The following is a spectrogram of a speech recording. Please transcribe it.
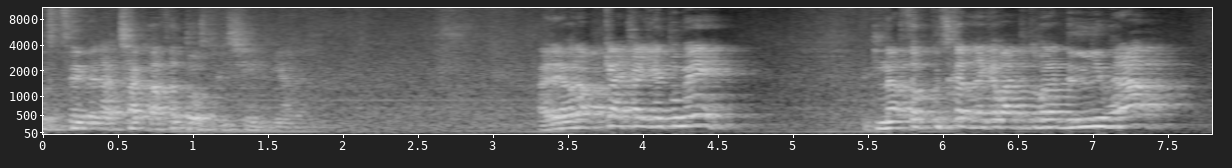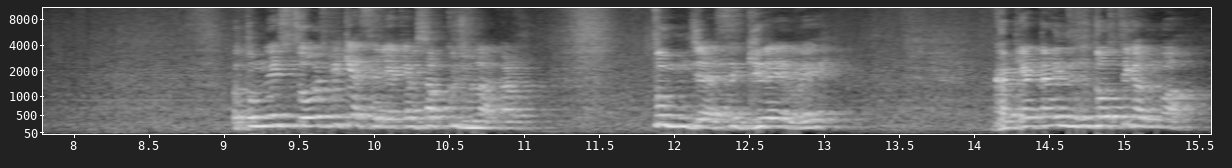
उससे मेरा अच्छा खासा दोस्त भी छीन लिया। अरे और अब क्या चाहिए तुम्हें? इतना सब कुछ करने के बाद तुम्हारा दिल नहीं भरा। और तुमने सोच भी कैसे लिया कि मैं सब कुछ भुलाकर तुम जैसे गिरे हुए घटिया दरिंद से दोस्ती करूँगा?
